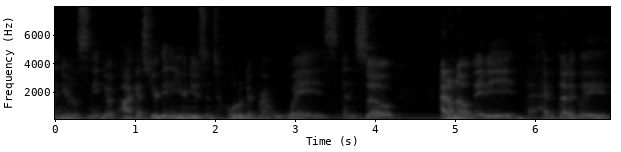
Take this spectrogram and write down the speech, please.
and you're listening to a podcast, you're getting your news in total different ways. And so, I don't know, maybe hypothetically,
